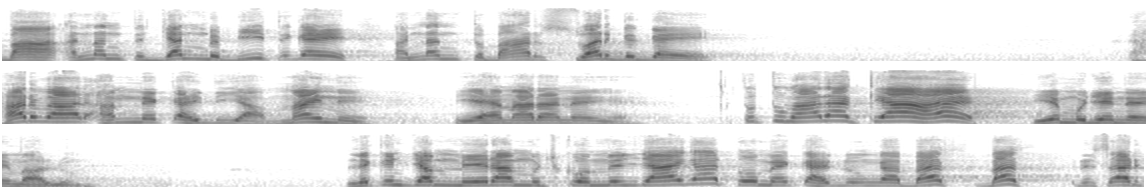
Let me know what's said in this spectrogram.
बा, अनंत जन्म बीत गए, अनंत बार स्वर्ग गए। हर बार हमने कह दिया मैंने ये हमारा नहीं है। तो तुम्हारा क्या है? ये मुझे नहीं मालूम। लेकिन जब मेरा मुझको मिल जाएगा तो मैं कह दूँगा, बस बस, रिसर्च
